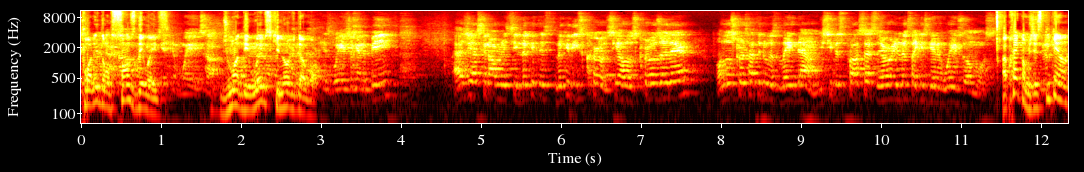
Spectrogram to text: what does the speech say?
pour aller dans le sens des waves. Du moins des waves qu'il a envie d'avoir. Après, comme j'ai expliqué, hein,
